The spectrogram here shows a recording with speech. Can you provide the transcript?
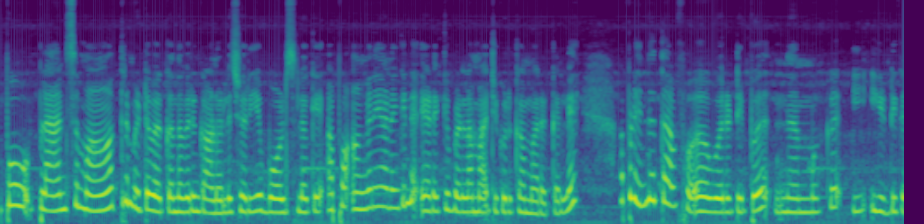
ഇപ്പോൾ പ്ലാന്റ്സ് മാത്രം ഇട്ട് വെക്കുന്നവരും കാണുമല്ലോ ചെറിയ ബോൾസിലൊക്കെ. അപ്പോൾ അങ്ങനെയാണെങ്കിൽ ഇടയ്ക്ക് വെള്ളം മാറ്റി കൊടുക്കാൻ മറക്കല്ലേ? അപ്പോൾ ഇന്നത്തെ ഒരു ടിപ്പ് നമുക്ക് ഈ ഇടിക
